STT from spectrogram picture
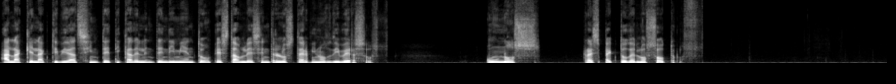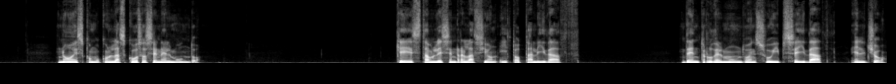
a la que la actividad sintética del entendimiento establece entre los términos diversos, unos respecto de los otros. No es como con las cosas en el mundo que establecen relación y totalidad dentro del mundo en su ipseidad, el yo.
